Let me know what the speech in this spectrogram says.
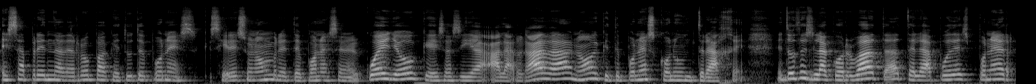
esa prenda de ropa que tú te pones, si eres un hombre, te pones en el cuello, que es así alargada, ¿no? Y que te pones con un traje. Entonces la corbata te la puedes poner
